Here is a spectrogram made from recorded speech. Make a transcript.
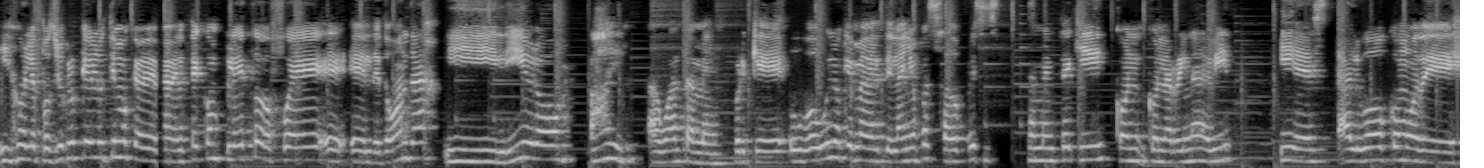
Híjole, pues yo creo que el último que me aventé completo fue eh, el de Donda y libro. Ay, aguántame, porque hubo uno que me aventé el año pasado precisamente aquí con, con la reina David y es algo como de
